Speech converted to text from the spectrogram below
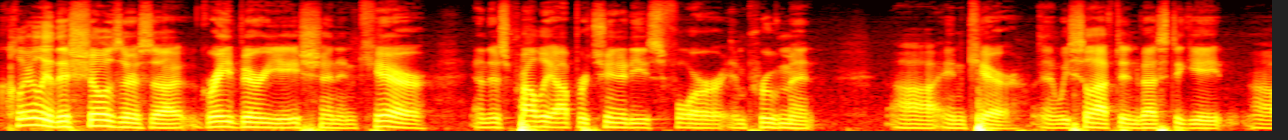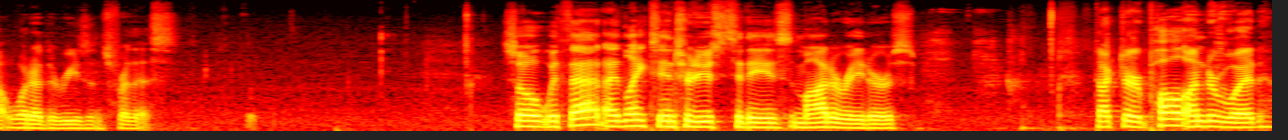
clearly this shows there's a great variation in care, and there's probably opportunities for improvement uh, in care. And we still have to investigate uh, what are the reasons for this. So with that, I'd like to introduce today's moderators. Dr. Paul Underwood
